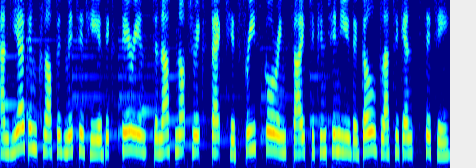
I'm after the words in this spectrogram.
And Jurgen Klopp admitted he is experienced enough not to expect his free-scoring side to continue the goal glut against City.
